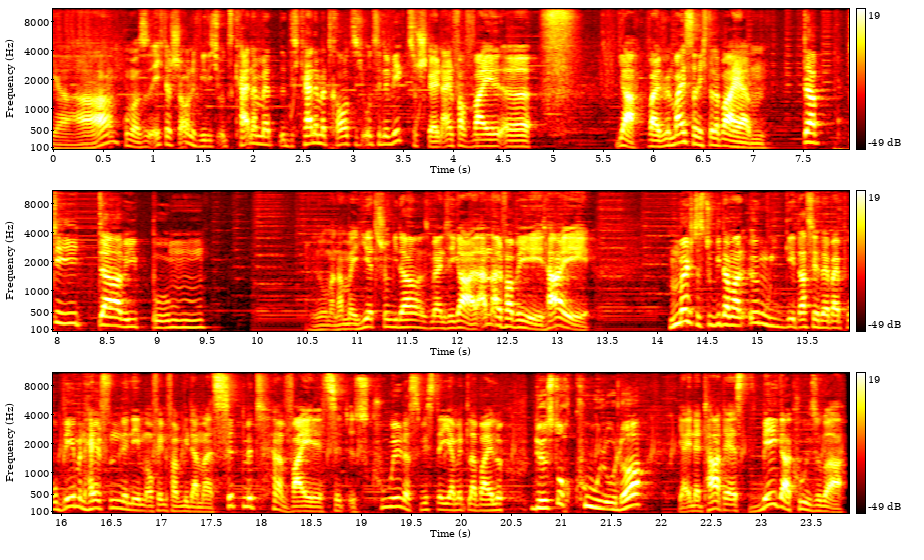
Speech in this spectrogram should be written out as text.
Ja, guck mal, es ist echt erstaunlich, wie sich uns keiner mehr, sich keiner mehr traut, sich uns in den Weg zu stellen. Einfach weil, äh, ja, weil wir Meisterrichter dabei haben. Dabdi, dabi, bum. So, man haben wir hier jetzt schon wieder, ist mir eigentlich egal. Analphabet, hi. Möchtest du wieder mal irgendwie, dass wir dir bei Problemen helfen? Wir nehmen auf jeden Fall wieder mal Sid mit, weil Sid ist cool, das wisst ihr ja mittlerweile. Der ist doch cool, oder? Ja, in der Tat, der ist mega cool sogar.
